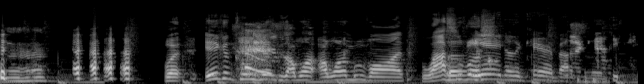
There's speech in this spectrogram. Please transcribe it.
Mhm. But in conclusion, because I want I want to move on. The Last of Well, Us, EA doesn't care about the people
